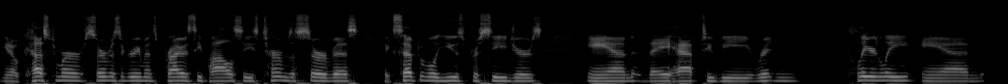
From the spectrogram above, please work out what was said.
you know, customer service agreements, privacy policies, terms of service, acceptable use procedures, and they have to be written clearly and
